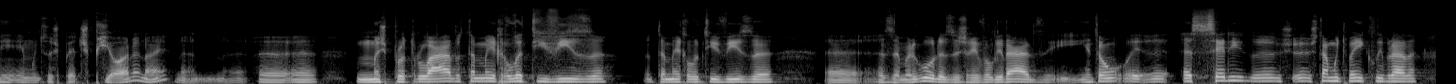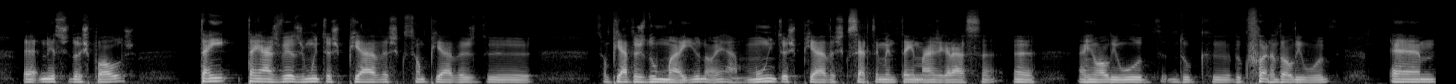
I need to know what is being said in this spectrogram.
em, em, muitos aspectos piora, não é? Na, na, mas por outro lado também relativiza, também relativiza as amarguras, as rivalidades, e, então a série está muito bem equilibrada nesses dois polos tem, tem às vezes muitas piadas que são piadas de. São piadas do meio, não é? Há muitas piadas que certamente têm mais graça em Hollywood do que, do que fora de Hollywood. Um,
